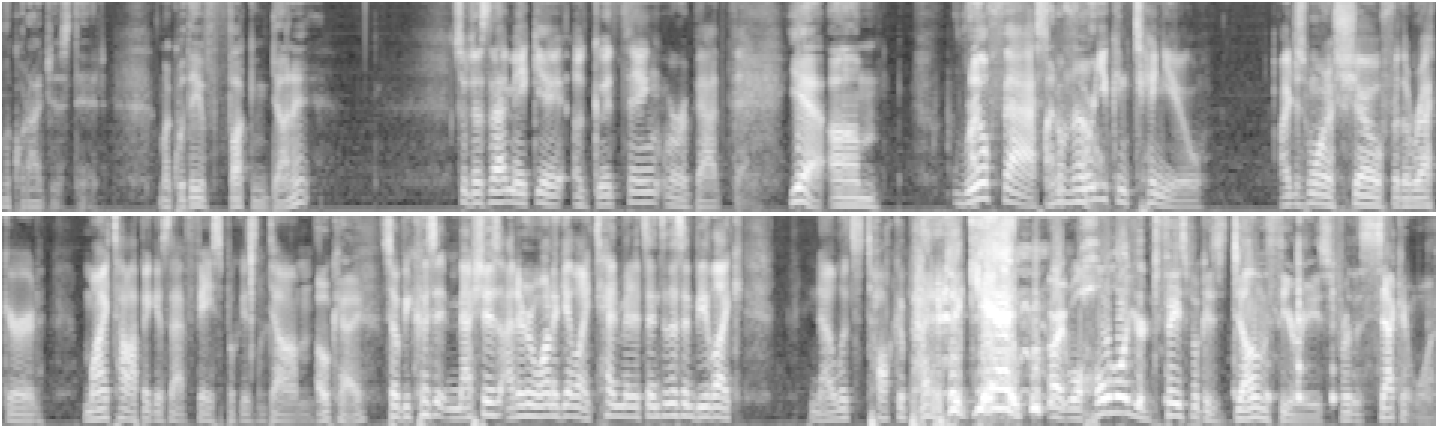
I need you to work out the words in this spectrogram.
look what I just did. I'm like, would they have fucking done it? So, does that make it a good thing or a bad thing? Yeah. Um. Real fast, I before know. you continue, I just want to show for the record my topic is that Facebook is dumb. Okay. So because it meshes, I didn't want to get like 10 minutes into this and be like, now let's talk about it again. All right. Well, hold all your Facebook is dumb theories for the second one.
